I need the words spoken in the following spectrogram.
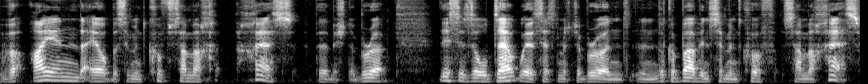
V'ayin da'el b'simen kuf samach ches the Mishnah Berurah. This is all dealt with, says Mishnah Berurah, and, look above in Simon Kuf Samach Ches,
